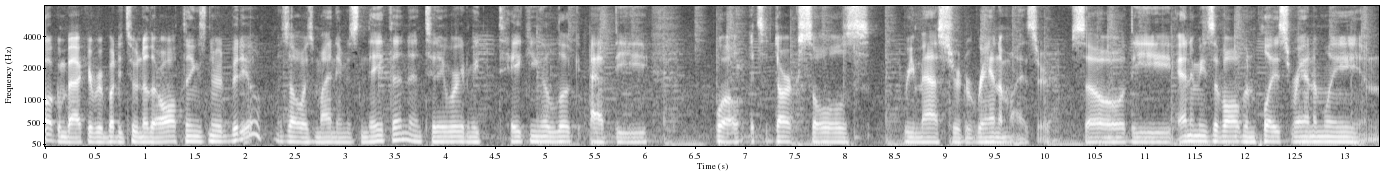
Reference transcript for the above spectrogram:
Welcome back everybody to another All Things Nerd video. As always, my name is Nathan and today we're going to be taking a look at the, well, it's a Dark Souls remastered randomizer. So the enemies have all been placed randomly and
